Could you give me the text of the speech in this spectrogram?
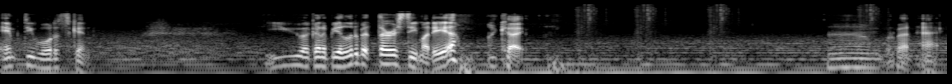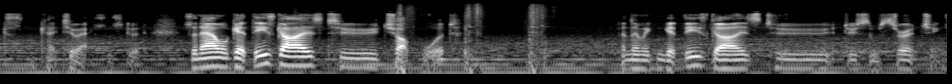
Empty water skin. You are going to be a little bit thirsty, my dear. Okay. Um, what about axe? Okay, two axes, good. So now we'll get these guys to chop wood. And then we can get these guys to do some searching.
